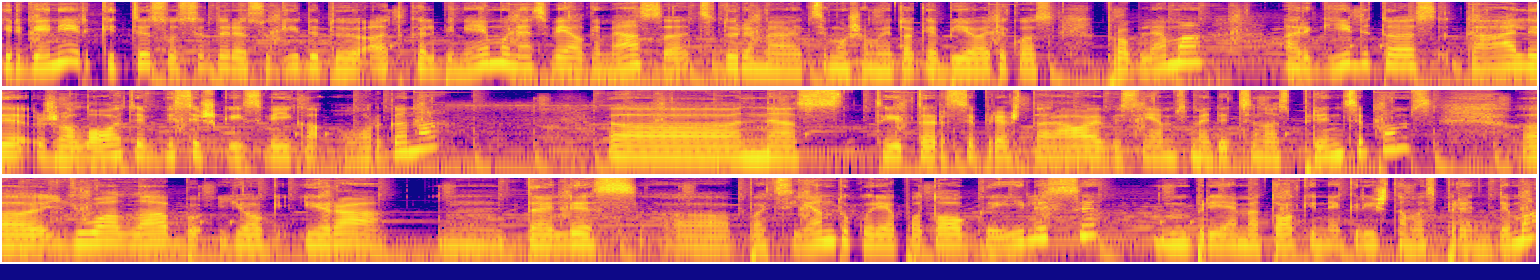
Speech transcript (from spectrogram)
ir vieni ir kiti susiduria su gydytojų atkalbinėjimu, nes vėlgi mes atsidurime, atsimušame į tokią biotikos problemą, ar gydytojas gali žaloti visiškai sveiką organą nes tai tarsi prieštarauja visiems medicinos principams, juo lab, jog yra dalis pacientų, kurie po to gailisi, prieėmė tokį negryžtamą sprendimą,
